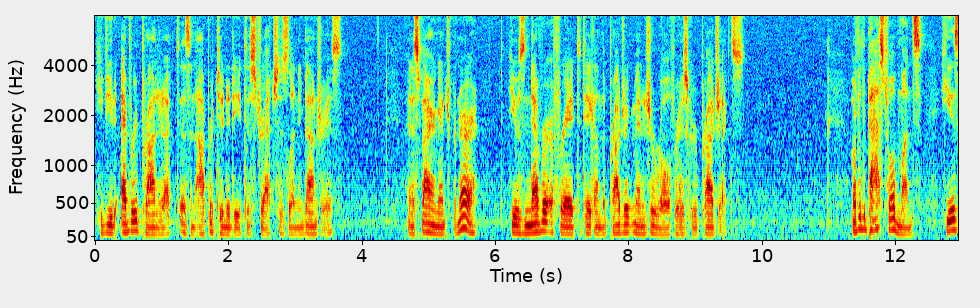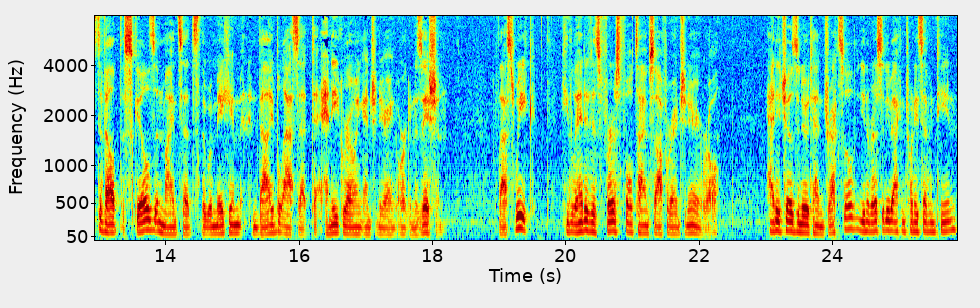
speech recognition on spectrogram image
he viewed every project as an opportunity to stretch his learning boundaries. An aspiring entrepreneur, he was never afraid to take on the project manager role for his group projects. Over the past 12 months, he has developed the skills and mindsets that would make him an invaluable asset to any growing engineering organization. Last week, he landed his first full time software engineering role. Had he chosen to attend Drexel University back in 2017,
